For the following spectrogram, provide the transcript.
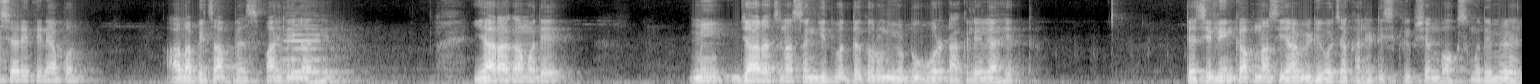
अशा रीतीने आपण आलापीचा अभ्यास पाहिलेला आहे. या रागामध्ये मी ज्या रचना संगीतबद्ध करून यूट्यूबवर टाकलेल्या आहेत त्याची लिंक आपणास या व्हिडिओच्या खाली डिस्क्रिप्शन बॉक्समध्ये मिळेल.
